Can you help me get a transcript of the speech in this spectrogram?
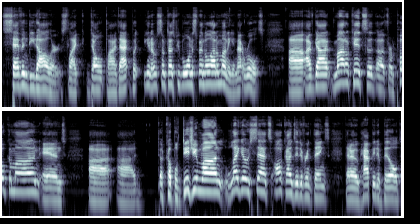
$70. Like, don't buy that. But, you know, sometimes people want to spend a lot of money and that rules. Uh, I've got model kits uh, from Pokemon and uh, uh, a couple Digimon, Lego sets, all kinds of different things that I'm happy to build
